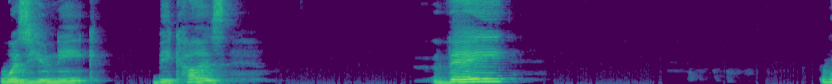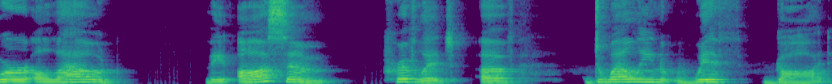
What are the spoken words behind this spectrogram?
was unique because they were allowed the awesome privilege of dwelling with God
